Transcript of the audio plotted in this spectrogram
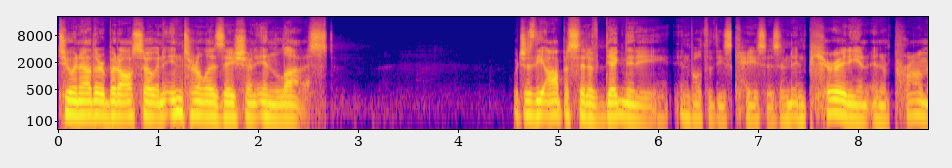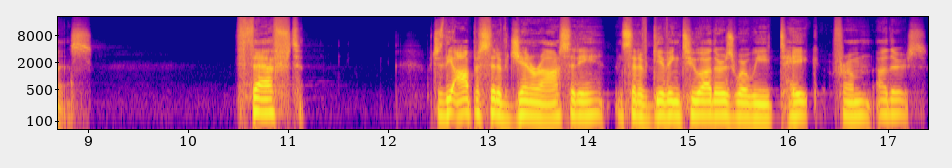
to another, but also an internalization in lust, which is the opposite of dignity in both of these cases, and in purity and, and a promise. Theft, which is the opposite of generosity, instead of giving to others where we take from others.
